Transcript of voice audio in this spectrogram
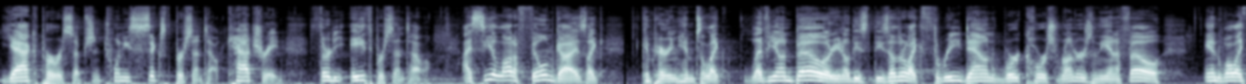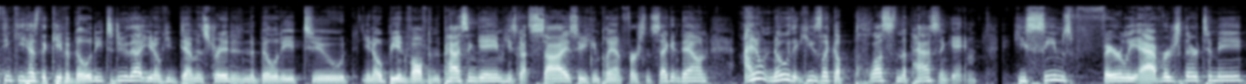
YAC per reception, 26th percentile. Catch rate, 38th percentile. I see a lot of film guys like comparing him to like Le'Veon Bell or you know these these other like three down workhorse runners in the NFL. And while I think he has the capability to do that, you know, he demonstrated an ability to, you know, be involved in the passing game. He's got size so he can play on first and second down. I don't know that he's like a plus in the passing game. He seems fairly average there to me.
